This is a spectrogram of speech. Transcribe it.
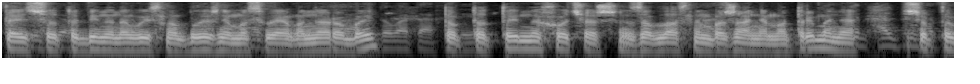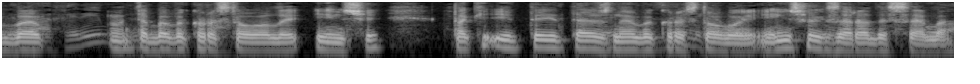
те, що тобі ненависно ближньому своєму не роби, тобто ти не хочеш за власним бажанням отримання, щоб тебе тебе використовували інші, так і ти теж не використовуй інших заради себе.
